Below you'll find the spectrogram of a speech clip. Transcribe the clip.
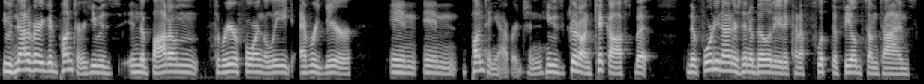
he was not a very good punter. He was in the bottom three or four in the league every year in in punting average, and he was good on kickoffs, but the 49ers inability to kind of flip the field sometimes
